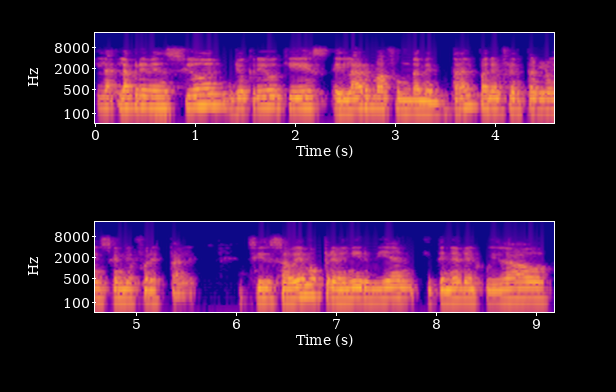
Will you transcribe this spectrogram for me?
la, la prevención yo creo que es el arma fundamental para enfrentar los incendios forestales. Si sabemos prevenir bien y tener el cuidado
